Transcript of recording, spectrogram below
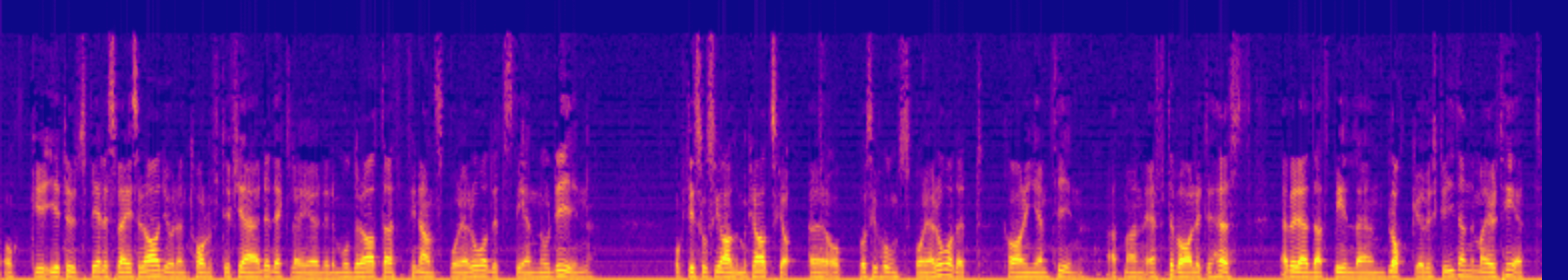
Och i ett utspel i Sveriges Radio den 12 fjärde deklarerade det moderata finansborgarrådet Sten Nordin och det socialdemokratiska eh, oppositionsborgarrådet Karin Jämtin att man efter valet i höst är beredd att bilda en blocköverskridande majoritet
